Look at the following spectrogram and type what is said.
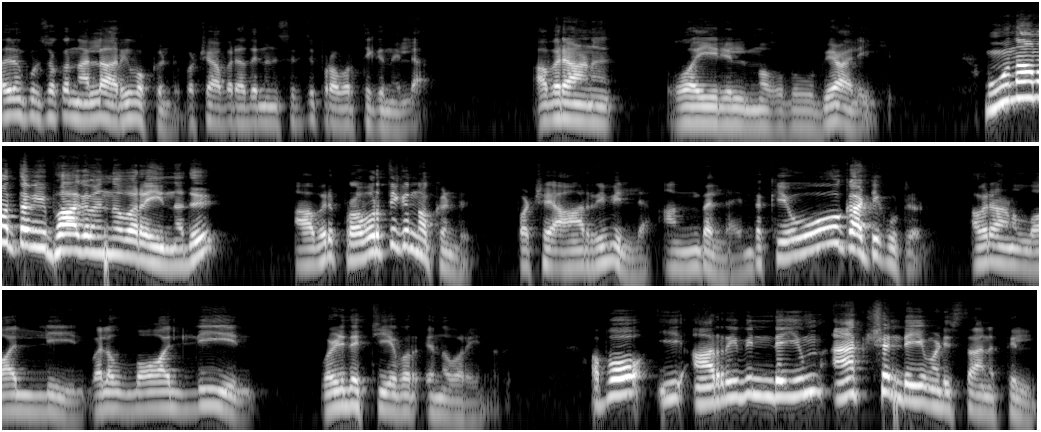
അതിനെക്കുറിച്ചൊക്കെ നല്ല അറിവൊക്കെ ഉണ്ട് പക്ഷെ അവരതിനനുസരിച്ച് പ്രവർത്തിക്കുന്നില്ല. അവരാണ് വൈരിൽ മഹദൂബി അലൈഹിം. മൂന്നാമത്തെ വിഭാഗം എന്ന് പറയുന്നത് അവർ പ്രവർത്തിക്കുന്നൊക്കെ ഉണ്ട് പക്ഷേ അറിവില്ല അന്തല്ല. എന്തൊക്കെയോ കാട്ടിക്കൂട്ടുകയാണ്. അവരാണ് ലാല്ലീൻ വല ലാല്ലീൻ വഴിതെറ്റിയവർ എന്ന് പറയുന്നത്. അപ്പോൾ ഈ അറിവിന്റെയും ആക്ഷന്റെയും അടിസ്ഥാനത്തിൽ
